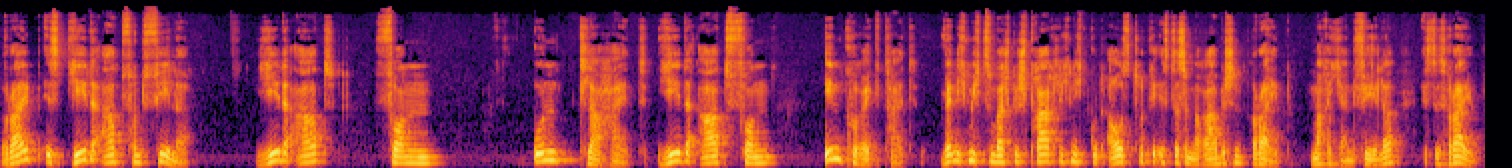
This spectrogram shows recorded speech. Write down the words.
Raib ist jede Art von Fehler, jede Art von Unklarheit, jede Art von Inkorrektheit. Wenn ich mich zum Beispiel sprachlich nicht gut ausdrücke, ist das im Arabischen Raib. Mache ich einen Fehler, ist es Reib.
